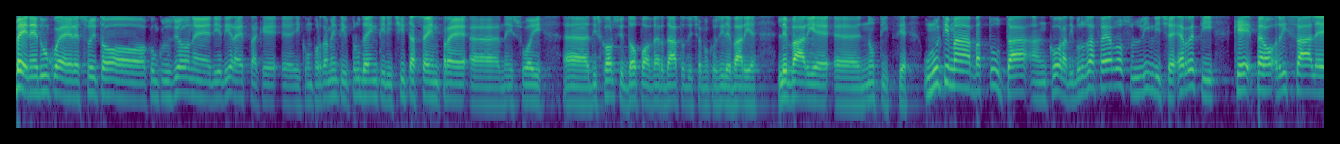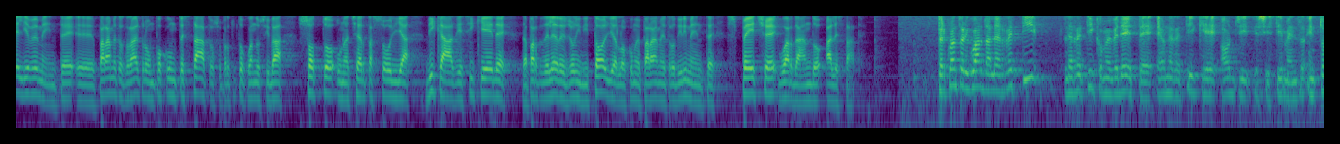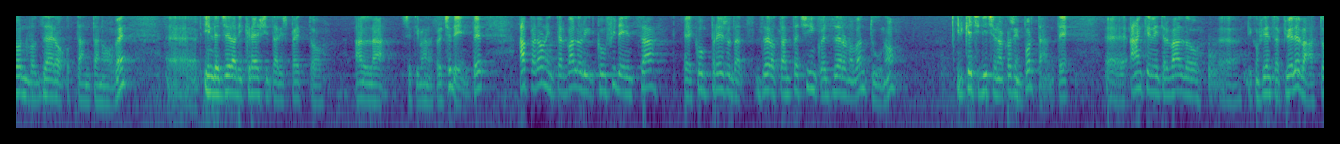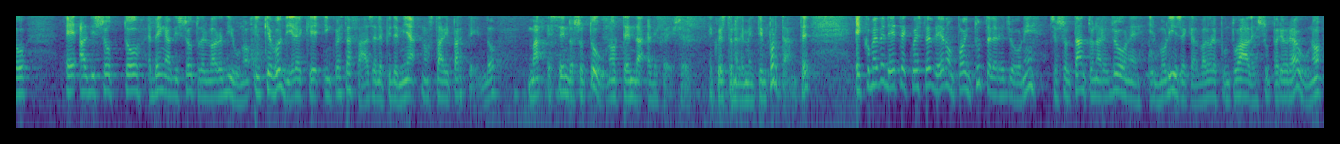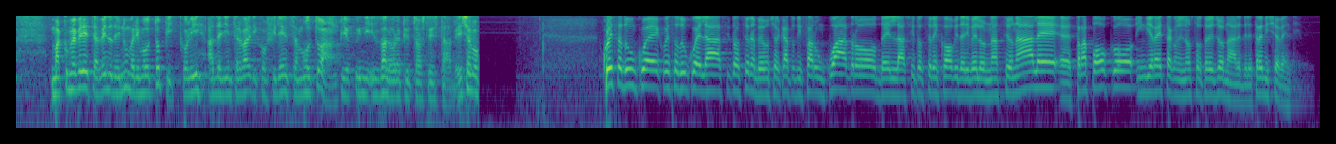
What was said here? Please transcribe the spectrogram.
Bene, dunque la solita conclusione di, di Rezza che eh, i comportamenti prudenti li cita sempre eh, nei suoi eh, discorsi dopo aver dato diciamo così, le varie, le varie eh, notizie. Un'ultima battuta ancora di Brusaferro sull'indice RT che però risale lievemente, eh, parametro tra l'altro un po' contestato, soprattutto quando si va sotto una certa soglia di casi e si chiede da parte delle regioni di toglierlo come parametro di rimente, specie guardando all'estate. Per quanto riguarda l'RT, L'RT come vedete è un RT che oggi si stima intorno allo 0,89, eh, in leggera ricrescita rispetto alla settimana precedente, ha però un intervallo di confidenza eh, compreso da 0,85 e 0,91, il che ci dice una cosa importante, eh, anche nell'intervallo eh, di confidenza più elevato è, sotto, è, ben al di sotto del valore di 1, il che vuol dire che in questa fase l'epidemia non sta ripartendo, ma essendo sotto 1 tende a decrescere e questo è un elemento importante. E come vedete questo è vero un po' in tutte le regioni, c'è soltanto una regione, il Molise, che ha il valore puntuale superiore a 1, ma come vedete avendo dei numeri molto piccoli ha degli intervalli di confidenza molto ampi e quindi il valore è piuttosto instabile. Diciamo questa dunque, questa dunque, è la situazione, abbiamo cercato di fare un quadro della situazione Covid a livello nazionale, eh, tra poco in diretta con il nostro telegiornale delle 13.20.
